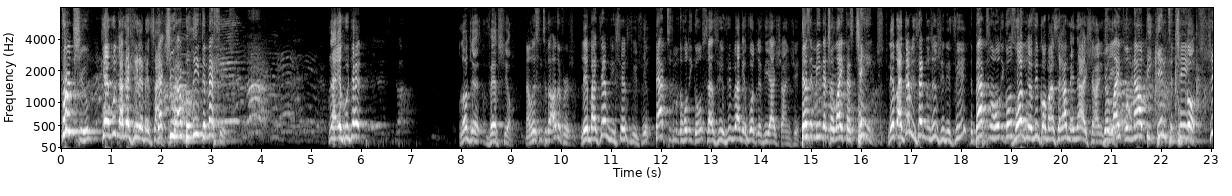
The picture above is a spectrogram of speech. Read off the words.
virtue que vous avez écrit le message. that you have believed the message. Là, écoutez l'autre version. Now listen to the other version. Le baptême du Saint-Esprit, Baptism of the Holy Ghost ça suffit pas que votre vie a changé. doesn't mean that your life has changed. Le baptême du Saint-Esprit signifie The baptism of the Holy Ghost votre means vie commencera maintenant à changer. your life will now begin to change. Donc, si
